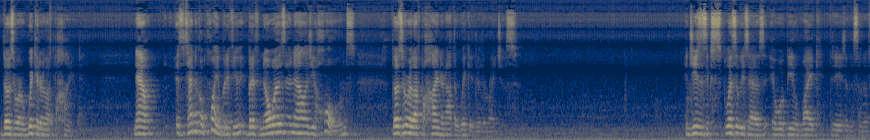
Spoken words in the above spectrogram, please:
those who are wicked are left behind. Now, it's a technical point, but if you but if Noah's analogy holds, those who are left behind are not the wicked, they're the righteous. And Jesus explicitly says it will be like the days of the son of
